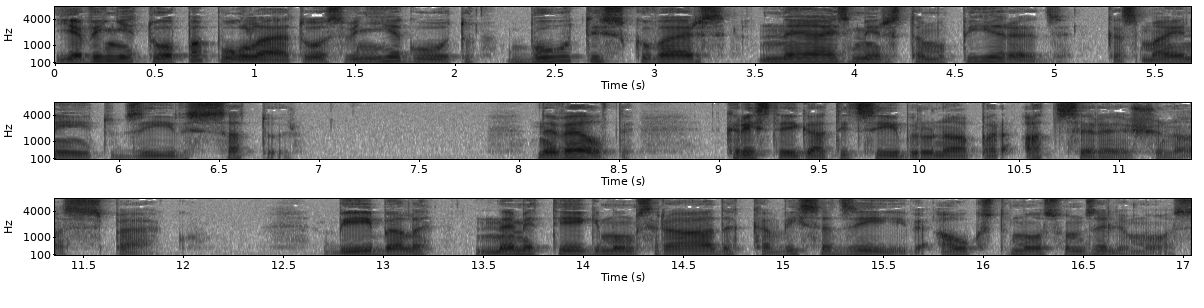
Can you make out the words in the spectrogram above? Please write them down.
Ja viņi to papūlētos, viņi iegūtu būtisku vairs neaizmirstamu pieredzi, kas mainītu dzīves saturu. Nevelti kristīgā ticība runā par atcerēšanās spēku. Bībele nemitīgi mums rāda, ka visa dzīve augstumos un dziļumos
